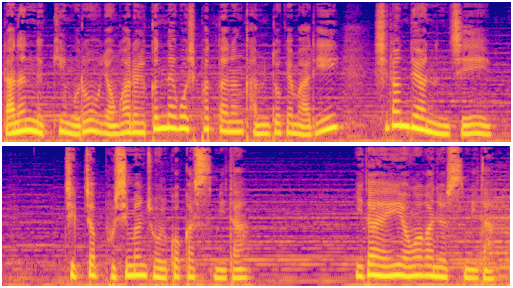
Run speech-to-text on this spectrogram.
라는 느낌으로 영화를 끝내고 싶었다는 감독의 말이 실현되었는지 직접 보시면 좋을 것 같습니다. 이다혜의 영화관이었습니다.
